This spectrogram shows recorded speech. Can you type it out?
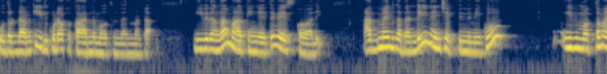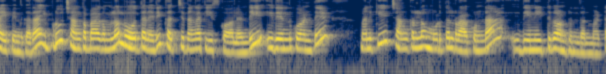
కుదరడానికి ఇది కూడా ఒక కారణం అవుతుంది ఈ విధంగా మార్కింగ్ అయితే వేసుకోవాలి. అర్థమైంది కదండి? నేను చెప్పింది మీకు. ఇవి మొత్తం అయిపోయింది కదా? ఇప్పుడు చంక భాగంలో లోతు అనేది ఖచ్చితంగా తీసుకోవాలండి. ఇది ఎందుకు అంటే మనకి చంకల్లో ముడతలు రాకుండా ఇది నీట్గా ఉంటుందన్నమాట.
